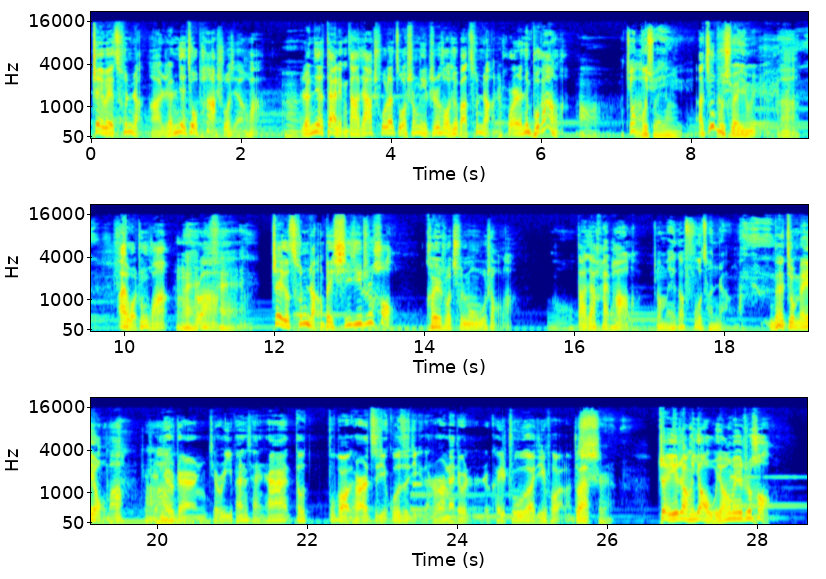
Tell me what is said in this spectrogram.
这位村长啊，人家就怕说闲话，嗯，人家带领大家出来做生意之后，就把村长这活儿人家不干了哦，就不学英语，啊，就不学英语啊，爱我中华。哎，是吧？哎，这个村长被袭击之后，可以说群龙无首了，哦，大家害怕了，就没个副村长嘛，那就没有吗？这人就是这样，就是一盘散沙都不抱团，自己顾自己的时候，那就可以逐恶击破了。对，是，这一仗耀武扬威之后，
